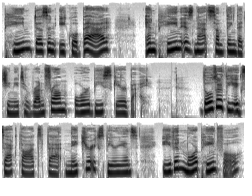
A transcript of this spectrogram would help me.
pain doesn't equal bad, and pain is not something that you need to run from or be scared by. Those are the exact thoughts that make your experience even more painful.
